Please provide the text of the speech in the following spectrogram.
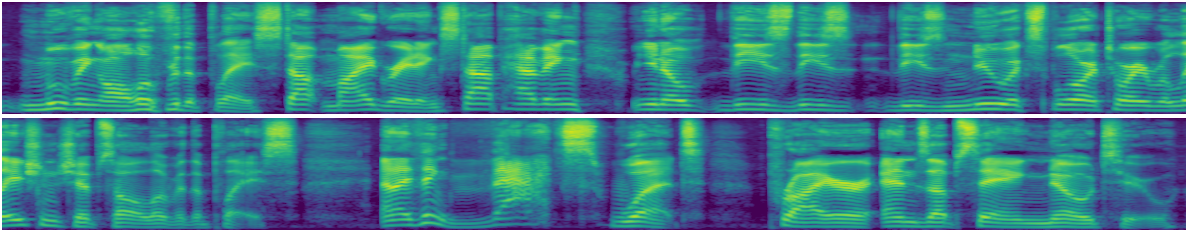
moving all over the place stop migrating stop having you know these these these new exploratory relationships all over the place and i think that's what Prior ends up saying no to.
